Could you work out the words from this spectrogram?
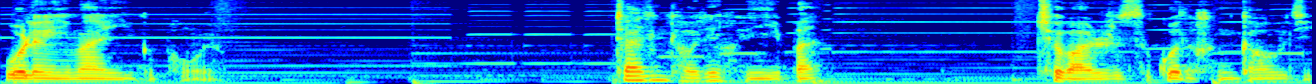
我另外一个朋友。家庭条件很一般，却把日子过得很高级。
